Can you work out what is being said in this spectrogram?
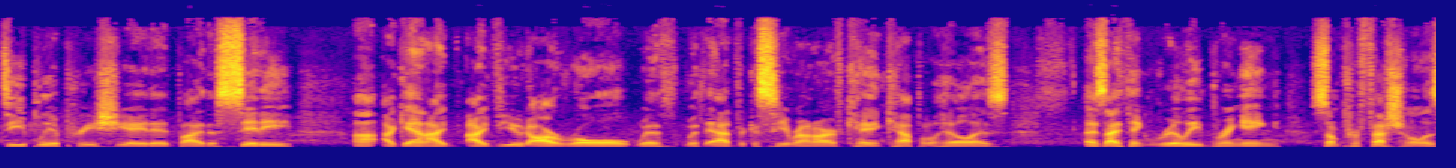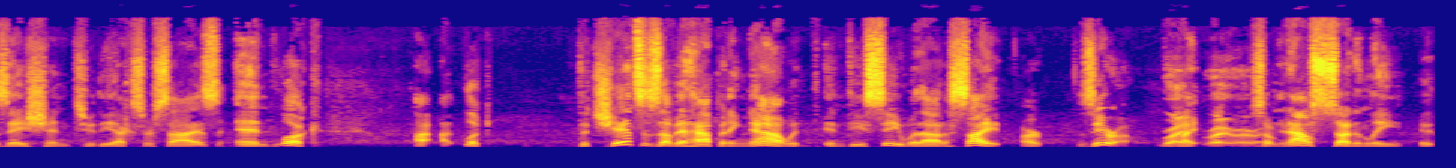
deeply appreciated by the city. Uh, again, I, I viewed our role with, with advocacy around RFK and Capitol Hill as as I think really bringing some professionalization to the exercise. And look, I, I- look, the chances of it happening now in, in DC without a site are zero. Right, right, right, right. So Yeah. now suddenly it,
